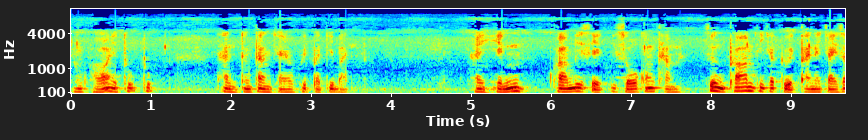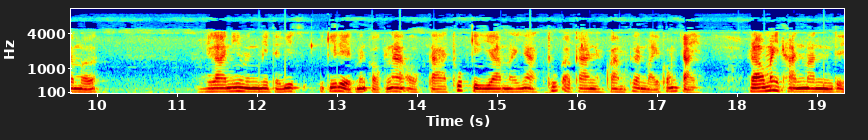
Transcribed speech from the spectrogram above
ต้องขอให้ทุกทุกท่านตั้งตั้งใจพิปฏิบัติ ให้เห็นความวิเศษวิโสของธรรม ซึ่งพร้อมที่จะเกิดภายในใจเสมอ เวลานี้มันมีแต่วิกิเลสมันออกหน้าออกตาทุกกิริยามารยาททุกอาการความเคลื่อนไหวของใจ เราไม่ทันมันดิ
